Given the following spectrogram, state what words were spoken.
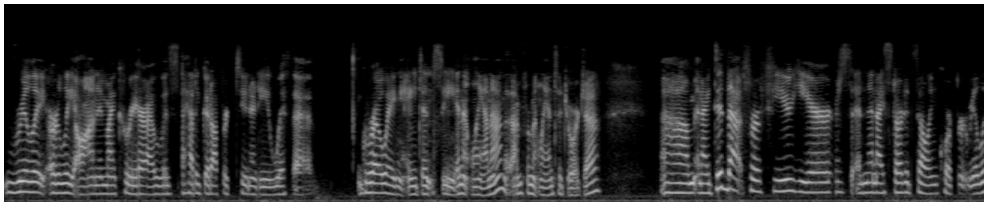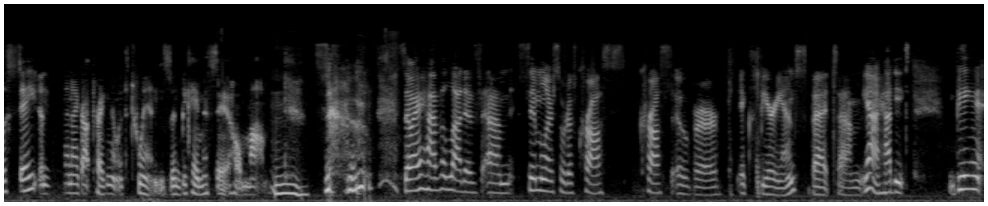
really early on in my career, I was I had a good opportunity with a growing agency in Atlanta. I'm from Atlanta, Georgia. Um, and I did that for a few years, and then I started selling corporate real estate, and then I got pregnant with twins and became a stay-at-home mom. Mm. So, so I have a lot of um, similar sort of cross crossover experience, but um, yeah, I hadn't being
